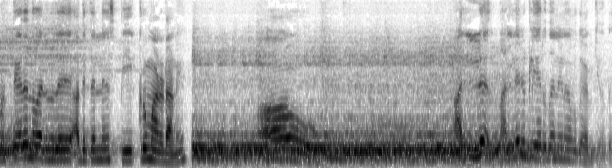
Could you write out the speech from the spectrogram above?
പ്രത്യേകത എന്ന് പറയുന്നത് അതിൽ തന്നെ സ്പീക്കറും ആഡാണ് ഓ നല്ല നല്ലൊരു ക്ലിയർ തന്നെയാണ് നമുക്ക് ലഭിക്കുന്നത്.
